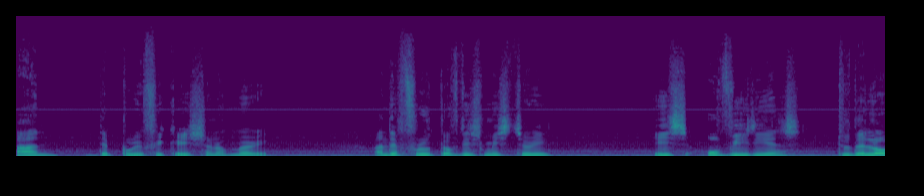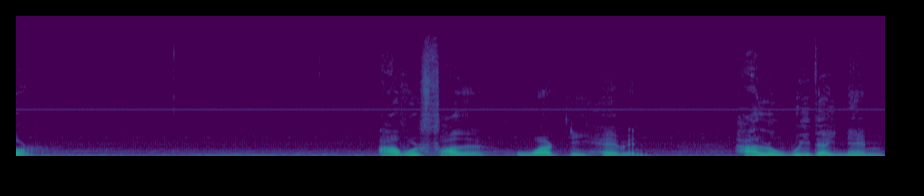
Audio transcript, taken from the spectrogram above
and the purification of Mary. And the fruit of this mystery is obedience to the Lord. Our Father, who art in heaven, hallowed be thy name.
